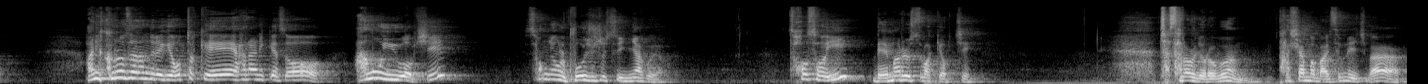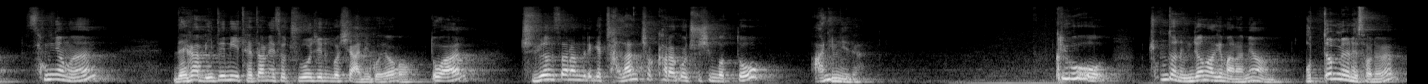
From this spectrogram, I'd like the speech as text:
아니, 그런 사람들에게 어떻게 하나님께서 아무 이유 없이 성령을 부어 주실 수 있냐고요. 서서히 메마를 수밖에 없지. 자, 사랑하는 여러분, 다시 한번 말씀드리지만, 성령은 내가 믿음이 대단해서 주어지는 것이 아니고요. 또한 주변 사람들에게 잘난 척하라고 주신 것도 아닙니다. 그리고 좀 더 냉정하게 말하면 어떤 면에서는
